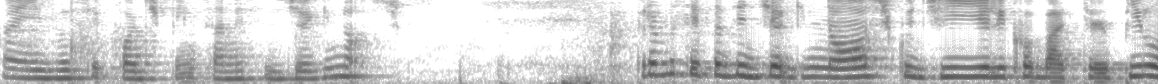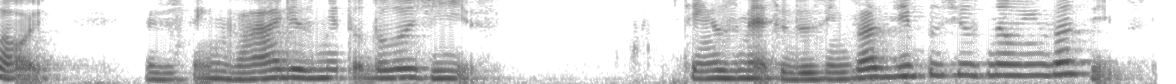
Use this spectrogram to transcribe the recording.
Aí você pode pensar nesses diagnósticos. Para você fazer diagnóstico de Helicobacter pylori, existem várias metodologias. Tem os métodos invasivos e os não invasivos.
